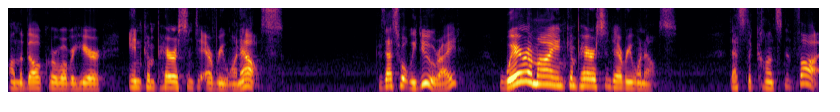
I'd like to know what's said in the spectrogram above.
on the bell curve over here in comparison to everyone else. Because that's what we do, right? Where am I in comparison to everyone else? That's the constant thought.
